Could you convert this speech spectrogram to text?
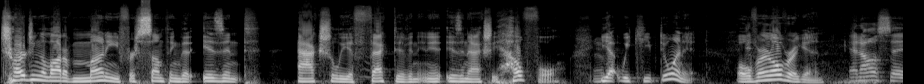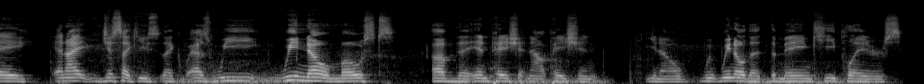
charging a lot of money for something that isn't actually effective and isn't actually helpful. Yet we keep doing it over and over again. And I'll say, and I just like you, like as we we know most of the inpatient and outpatient, you know, we, we know the the main key players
